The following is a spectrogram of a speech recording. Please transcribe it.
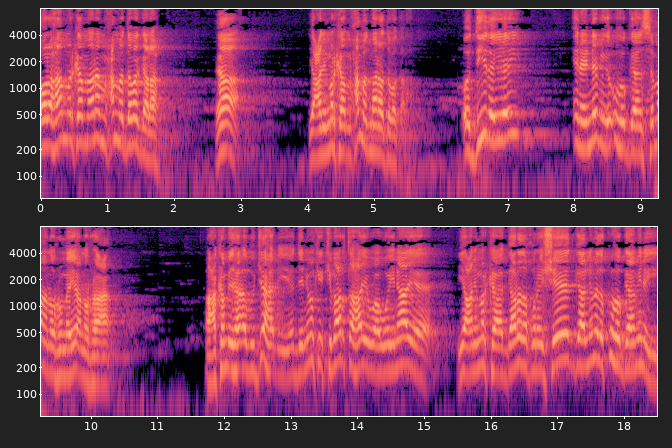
oo lahaa markaa maanaa muxamed dabagala ya yacni markaa muxamed maanaa dabagala oo diidayey inay nebiga u hoggaansamaan oo rumeeyaan oo raacaan waxaa ka mid ahaa abujahal iyo dee nimankii kibaarta ahaa ee waaweynaaye yacni markaa gaalada qureysheed gaalnimada ku hoggaaminayey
